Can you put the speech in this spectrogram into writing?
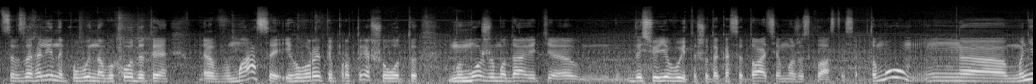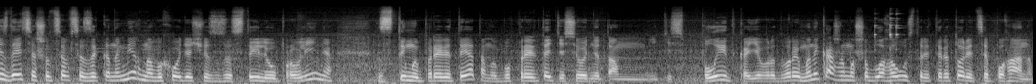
це взагалі не повинно виходити е, в маси і говорити про те, що от ми можемо навіть е, десь уявити, що така ситуація може скластися. Тому е, мені здається, що це все закономірно, виходячи з стилю управління, з тими пріоритетами, бо в пріоритеті сьогодні там якісь плитка, євродвори. Ми не кажемо, що благоустрій території це погано.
